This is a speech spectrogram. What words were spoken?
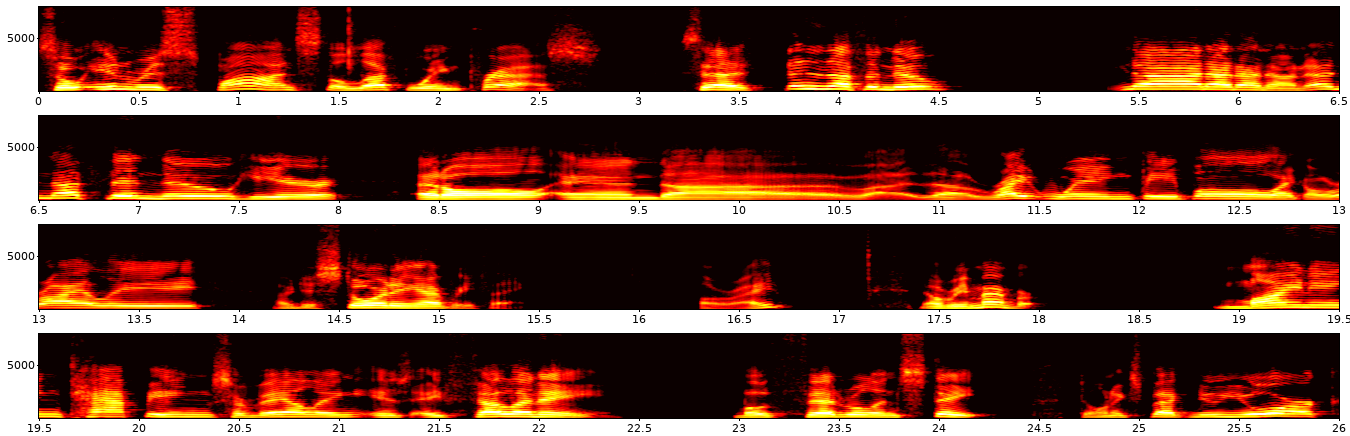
So, in response, the left wing press said, There's nothing new. No, no, no, no, no, nothing new here at all. And uh, the right wing people like O'Reilly are distorting everything. All right? Now remember, mining, tapping, surveilling is a felony, both federal and state. Don't expect New York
